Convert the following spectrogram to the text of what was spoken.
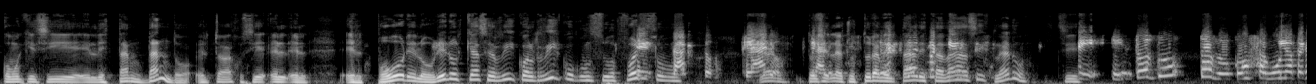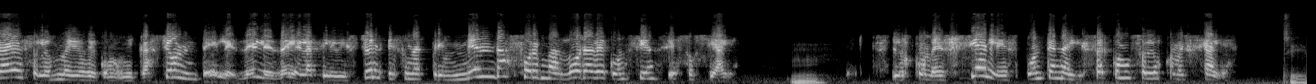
como que si le están dando el trabajo, si el, el, el pobre, el obrero, el que hace rico al rico con su esfuerzo. Exacto, claro. Entonces la estructura mental está dada así, claro. Sí. y todo, todo confabula para eso, los medios de comunicación, dele, dele, dele, la televisión es una tremenda formadora de conciencia social. Mm. Los comerciales, ponte a analizar cómo son los comerciales. Sí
